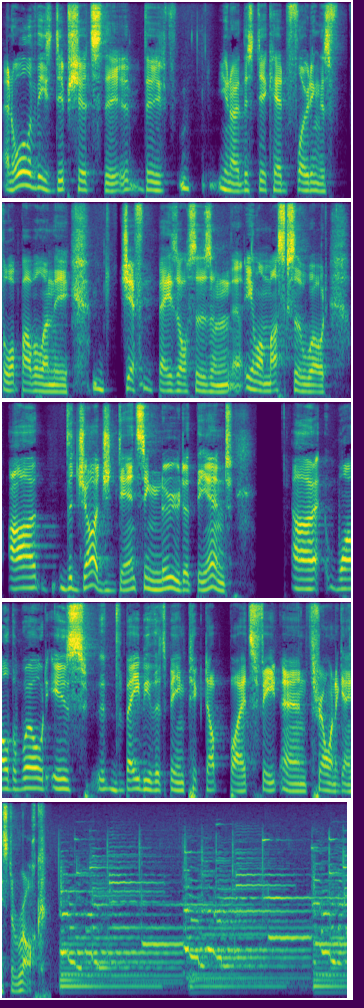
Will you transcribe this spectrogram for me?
And all of these dipshits, the, the, you know, this dickhead floating this thought bubble and the Jeff Bezoses and Elon Musk's of the world are the judge dancing nude at the end. Uh, while the world is the baby that's being picked up by its feet and thrown against a rock. Thank you.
